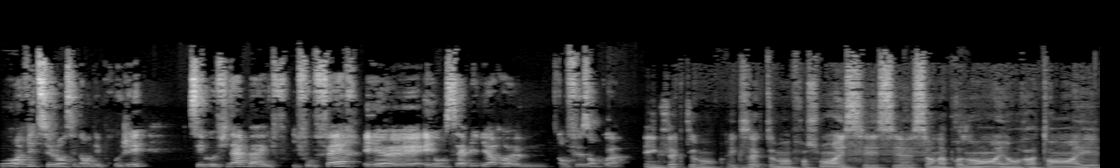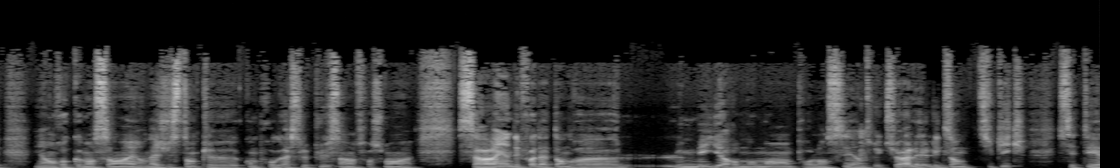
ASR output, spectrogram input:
ont envie de se lancer dans des projets, c'est qu'au final, bah, il, faut faire et, euh, et on s'améliore euh, en faisant quoi. Exactement, exactement. Franchement, et c'est, en apprenant et en ratant et, et en recommençant et en ajustant que qu'on progresse le plus. Hein. Franchement, ça sert à rien des fois d'attendre euh, le meilleur moment pour lancer un truc. Tu vois, l'exemple typique, c'était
